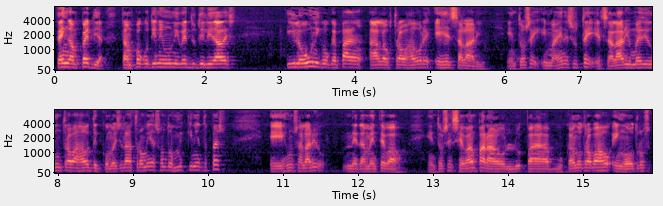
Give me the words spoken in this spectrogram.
tengan pérdida, tampoco tienen un nivel de utilidades y lo único que pagan a los trabajadores es el salario. Entonces, imagínese usted, el salario medio de un trabajador del comercio de la gastronomía son 2.500 pesos es un salario netamente bajo. Entonces se van para, buscando trabajo en otros,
